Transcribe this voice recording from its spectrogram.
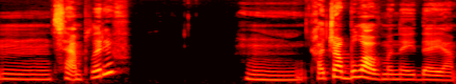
м, семплерів. Хоча була в мене ідея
